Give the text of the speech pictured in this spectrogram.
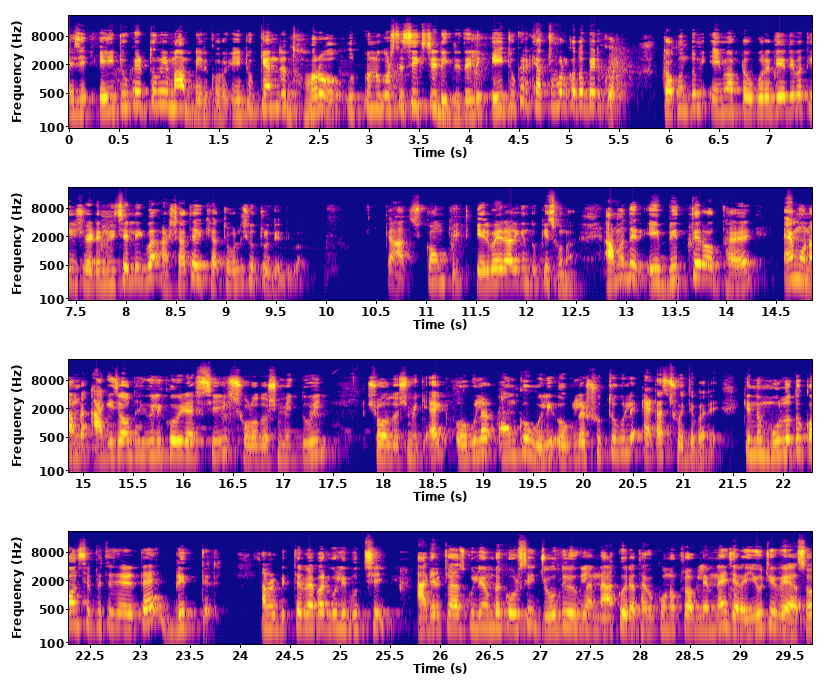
এই যে এইটুকের তুমি মাপ বের করো, এইটুক কেন্দ্রে ধরো, উৎপন্ন করছে সিক্সটি ডিগ্রি তাহলে এইটুকের ক্ষেত্রফল কত বের করো? তখন তুমি এই মাপটা উপরে দিয়ে দিবা, তিনশো ষাটের নিচে লিখবা, আর সাথে ওই ক্ষেত্রফলের সূত্র দিয়ে দিবা। কাজ কমপ্লিট এর বাইরে আর কিন্তু কিছু না। আমাদের এই বৃত্তের অধ্যায়ে এমন, আমরা আগে যে অধ্যায়গুলি করে আসছি, ষোলো দশমিক দুই, ষোলো দশমিক এক, ওগুলার অঙ্কগুলি, ওগুলার সূত্রগুলি অ্যাটাচড হইতে পারে। কিন্তু মূলত কনসেপ্ট হতে বৃত্তের। আমরা বৃত্তের ব্যাপারগুলি বুঝছি, আগের ক্লাসগুলি আমরা করছি যদি ওগুলো না করে থাকো, কোনো প্রবলেম নাই। যারা ইউটিউবে আসো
